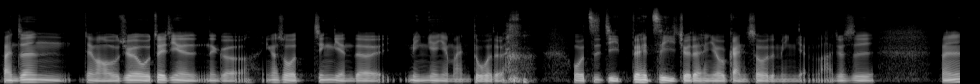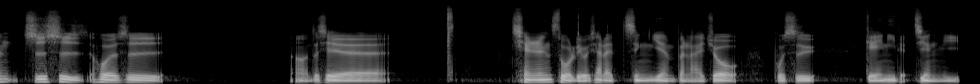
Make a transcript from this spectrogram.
反正对嘛，我觉得我最近那个，应该说我今年的名言也蛮多的，我自己对自己觉得很有感受的名言啦，就是反正知识或者是嗯、这些前人所留下的经验，本来就不是给你的建议，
